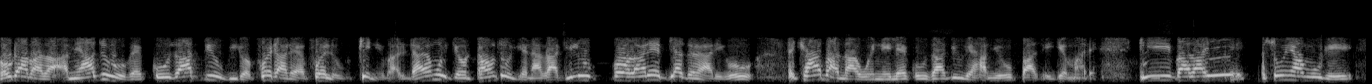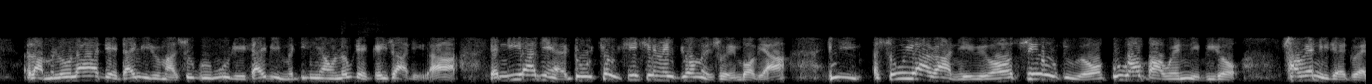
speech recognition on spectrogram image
ဗုဒ္ဓဘာသာအများစုကိုပဲကိုစားပြုပြီးတော့ဖွဲ့ထားတဲ့အဖွဲ့လို့ဖြစ်နေပါတယ်ဒါကြောင့်မို့ကျွန်တော်တောင်းဆိုချင်တာကဒီလိုပေါ်လာတဲ့ပြဿနာတွေကိုတခြားဘာသာဝင်တွေလည်းကိုစားပြုတဲ့ဟာမျိုးပါစေချင်ပါတယ်ဒီဘာသာရေးအစွန်းရောက်မှုတွေအဲ့ဒါမလိုလားတဲ့တိုင်းပြည်တွေမှာစုပူမှုတွေတိုင်းပြည်မတည်ငြိမ်လုပ်တဲ့ကိစ္စတွေကတနည်းအားဖြင့်အတူချုပ်ရှင်းရှင်းလေးပြောမယ်ဆိုရင်ပေါ့ဗျာဒီအစိုးရကနေပြီးတော့စေအုပ်စုရောပူးပေါင်းပါဝင်နေပြီးတော့ဆောင်ရွက်နေတဲ့အတွက်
